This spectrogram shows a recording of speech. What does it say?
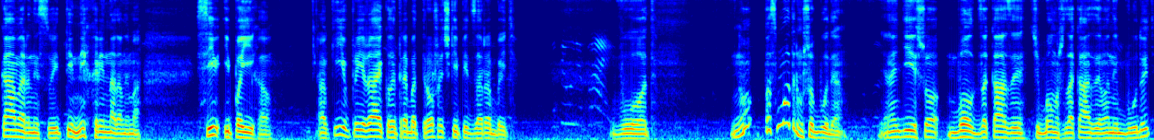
камер, ні суєти, ні хрена там нема. Сів і поїхав. А в Київ приїжджаю, коли треба трошечки підзаробити. Вот. Ну, посмотрим, що буде. Я надіюсь, що болт закази чи бомж закази вони будуть.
